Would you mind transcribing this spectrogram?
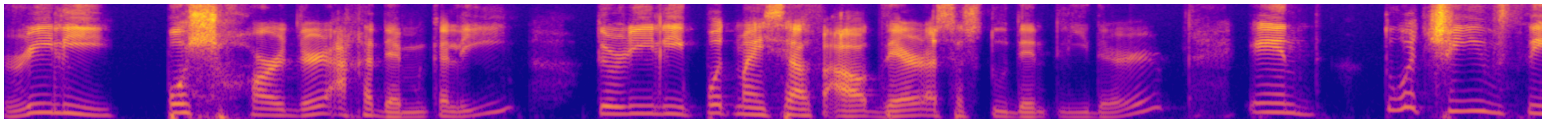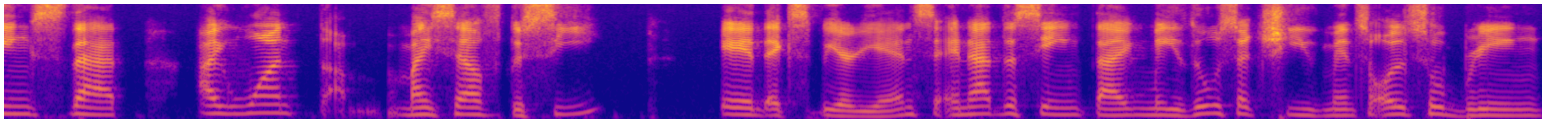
really push harder academically, to really put myself out there as a student leader, and to achieve things that I want um, myself to see and experience. And at the same time, may those achievements also bring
